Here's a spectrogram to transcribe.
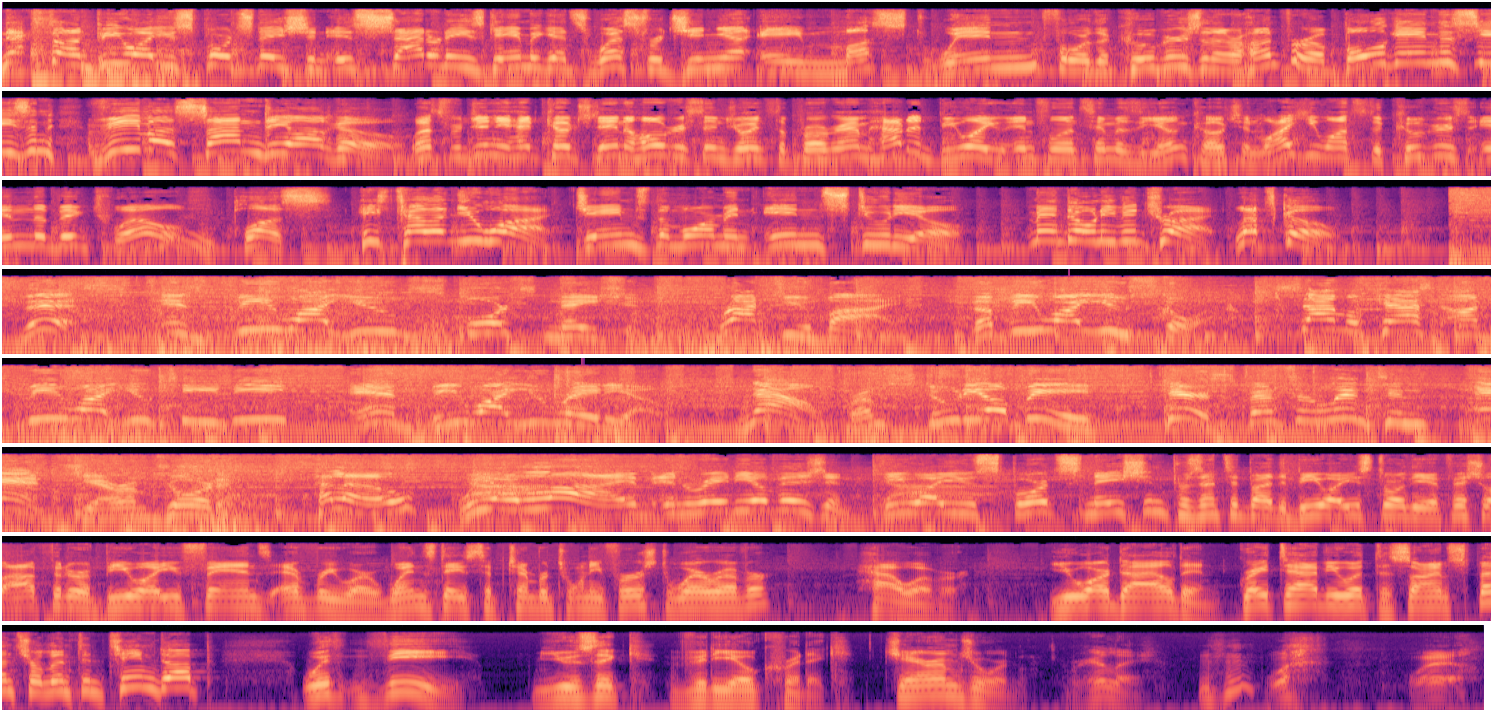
Next on BYU Sports Nation is Saturday's game against West Virginia a must win for the Cougars in their hunt for a bowl game this season? Viva San Diego! West Virginia head coach Dana Holgorsen joins the program. How did BYU influence him as a young coach and why he wants the Cougars in the Big 12? Hmm, plus, he's telling you why. James the Mormon in studio. Man, don't even try. Let's go. This is BYU Sports Nation, brought to you by The BYU Store, simulcast on BYU TV and BYU Radio. Now, from Studio B, here's Spencer Linton and Jarom Jordan. Hello, we are ah. live in Radio Vision. BYU ah. Sports Nation, presented by the BYU Store, the official outfitter of BYU fans everywhere. Wednesday, September 21st, wherever, however. You are dialed in. Great to have you with us. I'm Spencer Linton, teamed up with the music video critic, Jarom Jordan. Really? Mm-hmm. Well, well,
